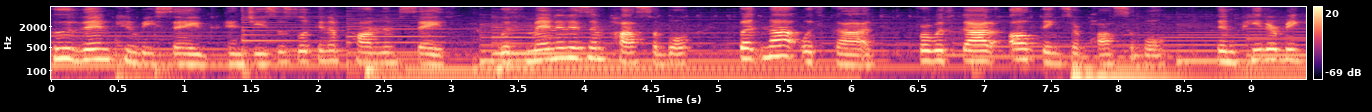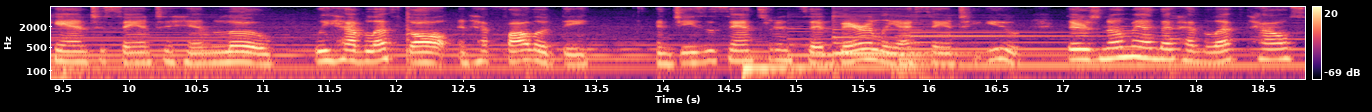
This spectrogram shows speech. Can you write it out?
Who then can be saved? And Jesus looking upon them saith, With men it is impossible, but not with God for with God all things are possible. Then Peter began to say unto him, Lo, we have left all and have followed thee. And Jesus answered and said, Verily I say unto you, there is no man that hath left house,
